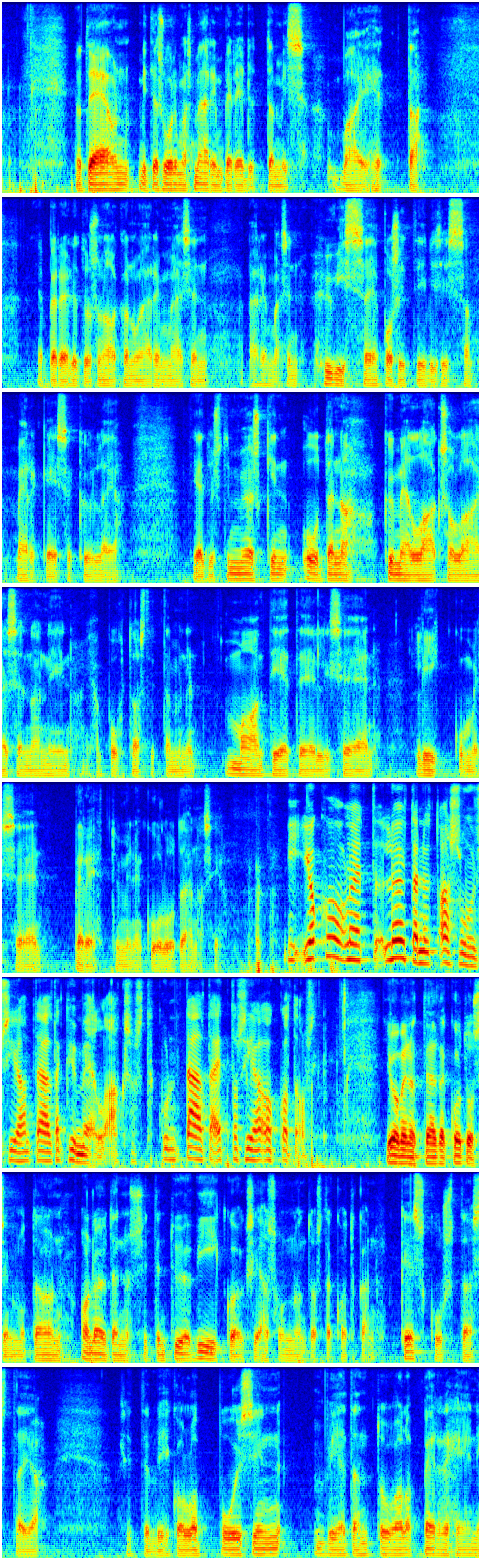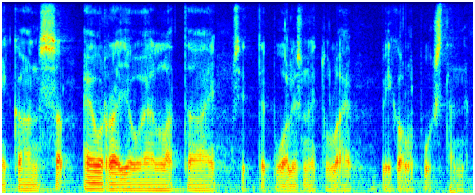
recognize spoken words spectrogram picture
No tämä on mitä suurimmassa määrin perehdyttämisvaihetta. Ja perehdytys on alkanut äärimmäisen, äärimmäisen hyvissä ja positiivisissa merkeissä kyllä. Ja tietysti myöskin uutena kymenlaaksolaisena niin ihan puhtaasti tämmöinen maantieteelliseen liikkumiseen perehtyminen kuuluu tähän asiaan. Niin joko olet löytänyt asuinsijan täältä Kymenlaaksosta, kun täältä et tosiaan ole kotoisin? Joo, en täältä kotoisin, mutta on, on löytänyt sitten työviikkoiksi asunnon tuosta Kotkan keskustasta ja sitten viikonloppuisin vietän tuolla perheeni kanssa Eurajoella tai sitten puolisoni tulee viikonlopuiksi tänne.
